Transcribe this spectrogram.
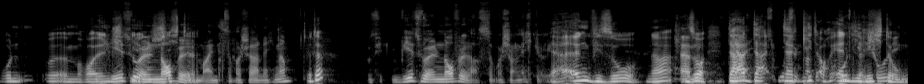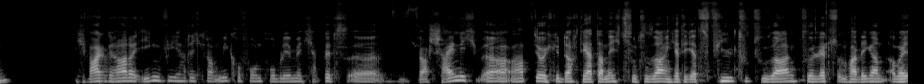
Rund, ähm, Rollenspiel. Visual Novel meinst du wahrscheinlich, ne? Bitte? Visual Novel hast du wahrscheinlich gelesen. Ja, irgendwie so. Ne? Also da, ja, da, da geht auch eher in die Richtung. Ich war gerade, irgendwie hatte ich gerade Mikrofonprobleme. Ich habe jetzt, äh, wahrscheinlich äh, habt ihr euch gedacht, der hat da nichts zu, zu sagen. Ich hätte jetzt viel zu, zu sagen zu den letzten paar Dingern, aber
